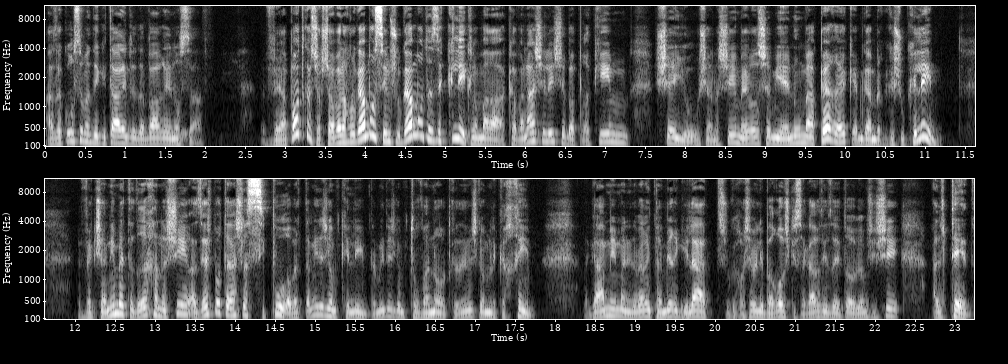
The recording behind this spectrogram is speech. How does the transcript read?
אז הקורסים הדיגיטליים זה דבר נוסף. והפודקאסט שעכשיו אנחנו גם עושים, שהוא גם עוד איזה כלי, כלומר, הכוונה שלי שבפרקים שיהיו, שאנשים, מעבר לזה שהם ייהנו מהפרק, הם גם ירכשו כלים. וכשאני מתדרך אנשים, אז יש פה את העניין של הסיפור, אבל תמיד יש גם כלים, תמיד יש גם תובנות, תמיד יש גם לקחים. גם אם אני מדבר עם תמיר גילת, שהוא ככה יושב לי בראש, כי סגרתי את זה איתו ביום שישי, על TED.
